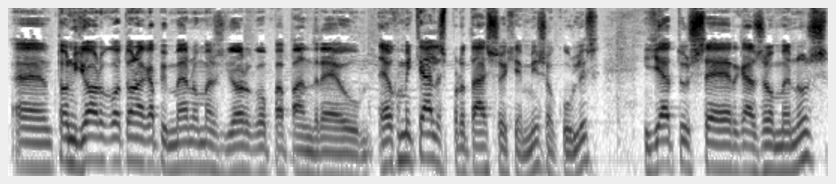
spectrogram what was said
ε, τον Γιώργο, τον αγαπημένο μας Γιώργο Παπανδρέου. Έχουμε και άλλες προτάσεις, όχι εμείς, ο Κούλης, για τους εργαζόμενους.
